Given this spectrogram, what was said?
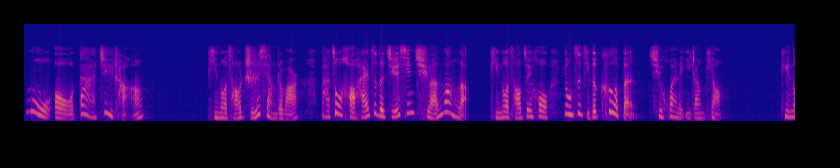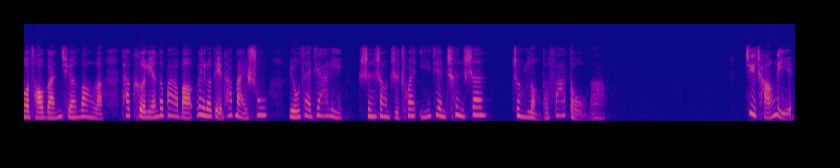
木偶大剧场，匹诺曹只想着玩，把做好孩子的决心全忘了。匹诺曹最后用自己的课本去换了一张票。匹诺曹完全忘了，他可怜的爸爸为了给他买书，留在家里，身上只穿一件衬衫，正冷得发抖呢。剧场里。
